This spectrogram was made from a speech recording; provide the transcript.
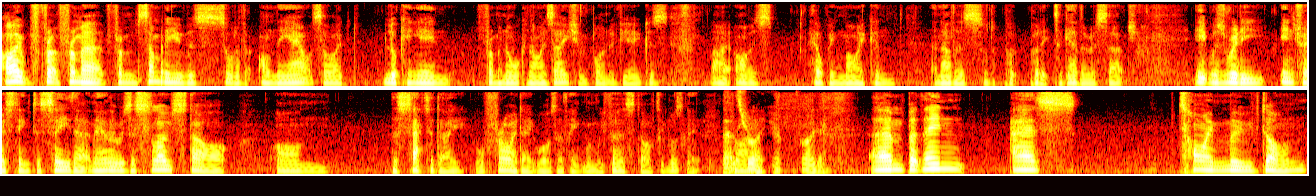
I from from a from somebody who was sort of on the outside looking in from an organisation point of view because I, I, was helping Mike and, and others sort of put, put it together as such. It was really interesting to see that. Now there was a slow start on the Saturday or Friday it was I think when we first started, wasn't it? That's Friday. right, yeah, Friday. Um, but then as time moved on,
